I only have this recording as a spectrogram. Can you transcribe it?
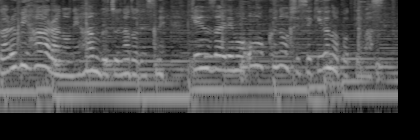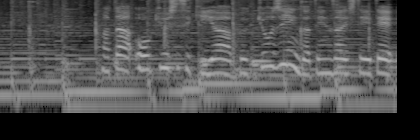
ガルビハーラの涅槃仏などですね。現在でも多くの史跡が残っています。また王宮史跡や仏教寺院が点在していて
